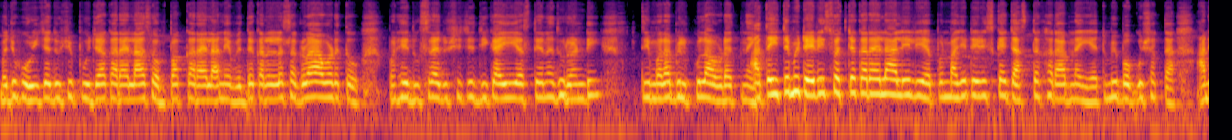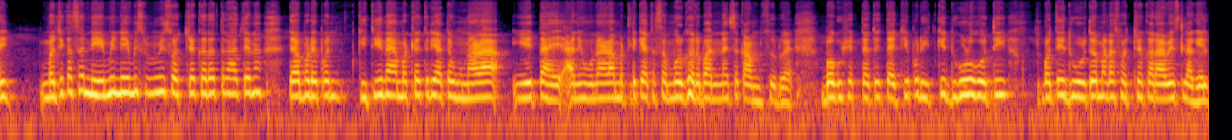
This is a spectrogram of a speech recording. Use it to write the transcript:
म्हणजे होळीच्या दिवशी पूजा करायला स्वयंपाक करायला नैवेद्य करायला सगळं आवडतं. पण हे दुसऱ्या दिवशीची जी काही असते ना धुरंडी ती मला बिलकुल आवडत नाही. आता इथे मी टेरिस स्वच्छ करायला आलेली आहे पण माझी टेरिस काही जास्त खराब नाही आहे तुम्ही बघू शकता. आणि म्हणजे कसं नेहमी नेहमीच मी स्वच्छ करत राहते ना त्यामुळे पण किती नाही म्हटलं तरी आता उन्हाळा येत आहे आणि उन्हाळा म्हटलं की आता समोर घर बांधण्याचं काम सुरू आहे. बघू शकता ते त्याची पण इतकी धूळ होती पण ते धूळ तर मला स्वच्छ करावेच लागेल.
